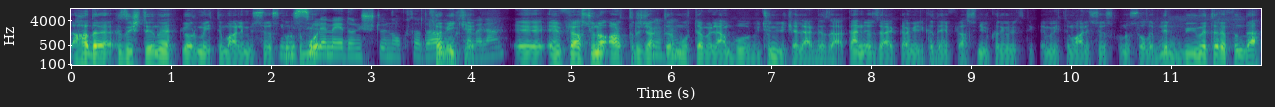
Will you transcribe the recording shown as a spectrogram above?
daha da kızıştığını görme ihtimalimiz söz konusu. Bu misillemeye dönüştüğü noktada Tabii ki. muhtemelen. e, enflasyonu arttıracaktır Hı hı. muhtemelen bu bütün ülkelerde zaten. Özellikle Amerika'da enflasyonu yukarı yönlü tetikleme ihtimali söz konusu olabilir. Büyüme tarafında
